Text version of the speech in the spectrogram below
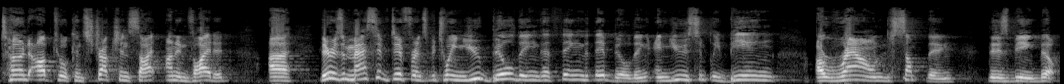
turned up to a construction site uninvited, uh, there is a massive difference between you building the thing that they're building and you simply being around something that is being built.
